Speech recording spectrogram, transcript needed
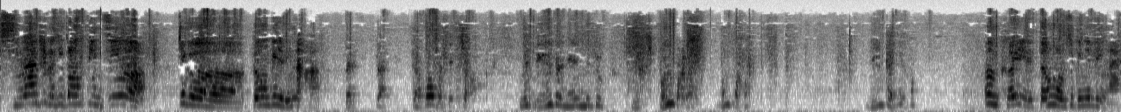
行啊，这个就当定金了。这个等我给你领哪？这这这会我得讲，你领着你你就你甭管了，甭管了，领着你哈。嗯，可以，等会儿我去给你领来。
